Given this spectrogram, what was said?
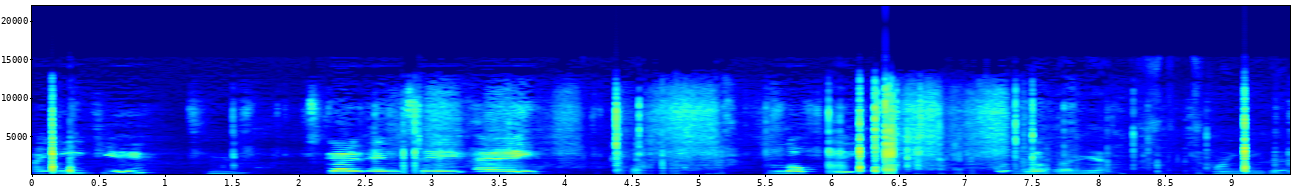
I need you Hmm? to go into a lobby. I'm not done yet. Just a tiny bit.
